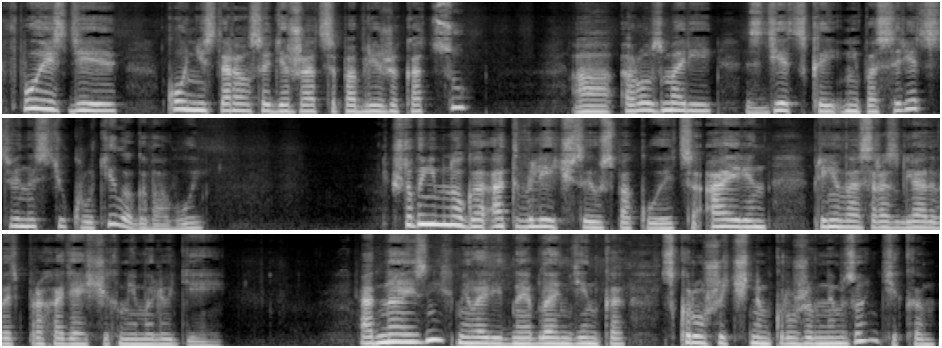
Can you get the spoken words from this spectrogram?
В поезде Конни старался держаться поближе к отцу, а Розмари с детской непосредственностью крутила головой. Чтобы немного отвлечься и успокоиться, Айрин принялась разглядывать проходящих мимо людей. Одна из них, миловидная блондинка с крошечным кружевным зонтиком,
